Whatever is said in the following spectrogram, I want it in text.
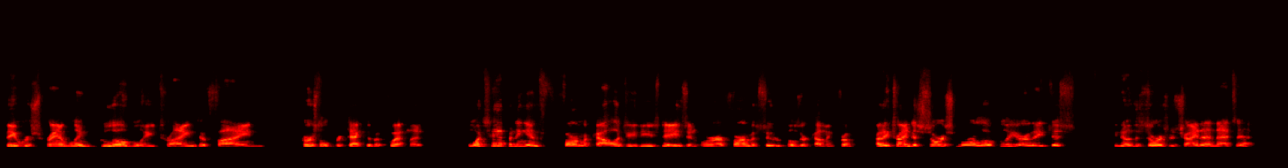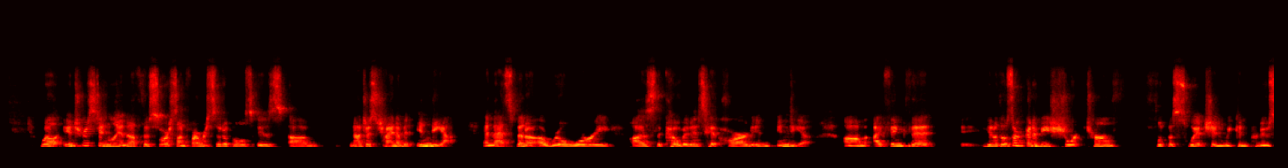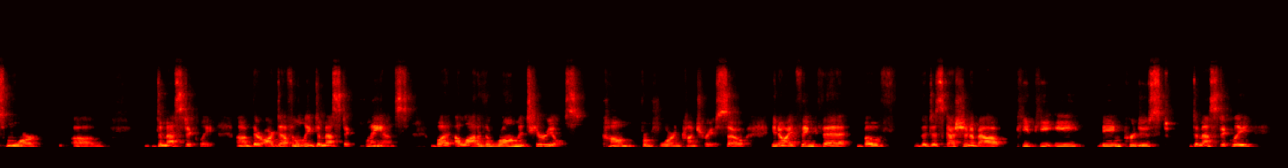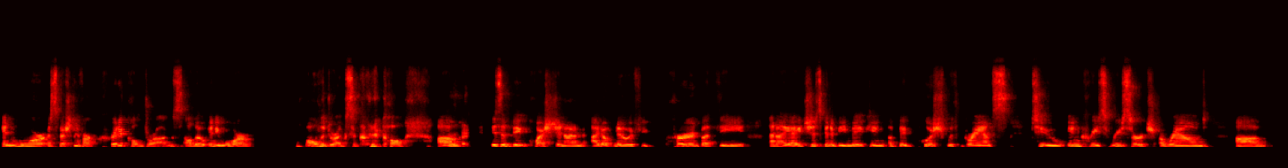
they were scrambling globally trying to find personal protective equipment. What's happening in pharmacology these days and where our pharmaceuticals are coming from? Are they trying to source more locally or are they just you know, the source is China and that's it. Well, interestingly enough, the source on pharmaceuticals is um, not just China, but India. And that's been a, a, real worry as the COVID has hit hard in India. Um, I think that, you know, those aren't going to be short term flip a switch and we can produce more um, domestically. Um, there are definitely domestic plants, but a lot of the raw materials come from foreign countries. So, you know, I think that both the discussion about PPE being produced domestically and more, especially of our critical drugs, although anymore, all the drugs are critical, um, right. is a big question. And I don't know if you heard, but the NIH is going to be making a big push with grants to increase research around um,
